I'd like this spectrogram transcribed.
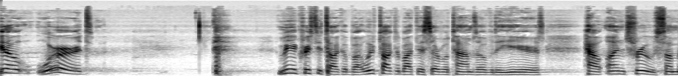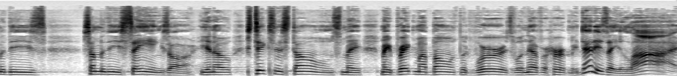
you know, words, me and Christy talk about, we've talked about this several times over the years, how untrue some of these some of these sayings are. You know, sticks and stones may, may break my bones, but words will never hurt me. That is a lie.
